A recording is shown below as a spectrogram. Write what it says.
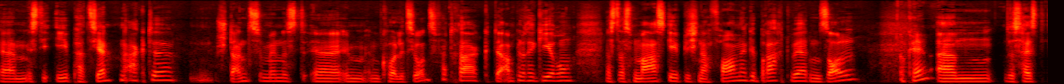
ähm, ist die E-Patientenakte. Stand zumindest äh, im, Koalitionsvertrag der Ampelregierung, dass das maßgeblich nach vorne gebracht werden soll. Okay. Ähm, das heißt,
